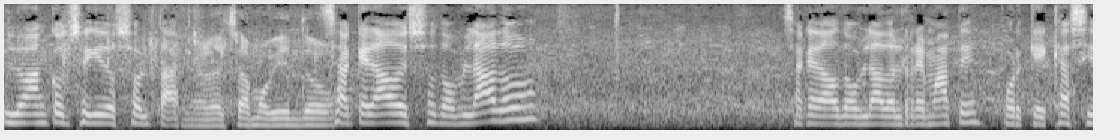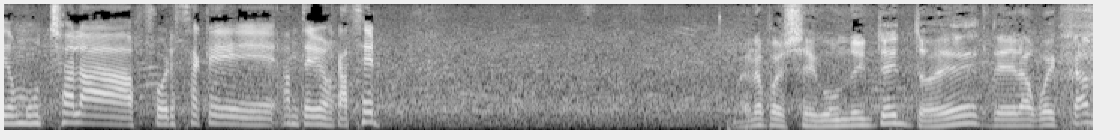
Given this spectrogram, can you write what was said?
Lo han conseguido soltar. Ahora estamos viendo... Se ha quedado eso doblado. Se ha quedado doblado el remate porque es que ha sido mucha la fuerza que han tenido que hacer. Bueno, pues segundo intento, ¿eh? De la webcam.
